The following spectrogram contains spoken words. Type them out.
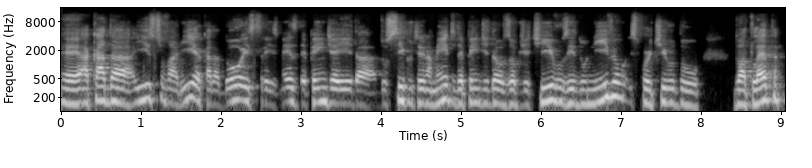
é, a cada isso varia, a cada dois, três meses, depende aí da, do ciclo de treinamento, depende dos objetivos e do nível esportivo do, do atleta.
